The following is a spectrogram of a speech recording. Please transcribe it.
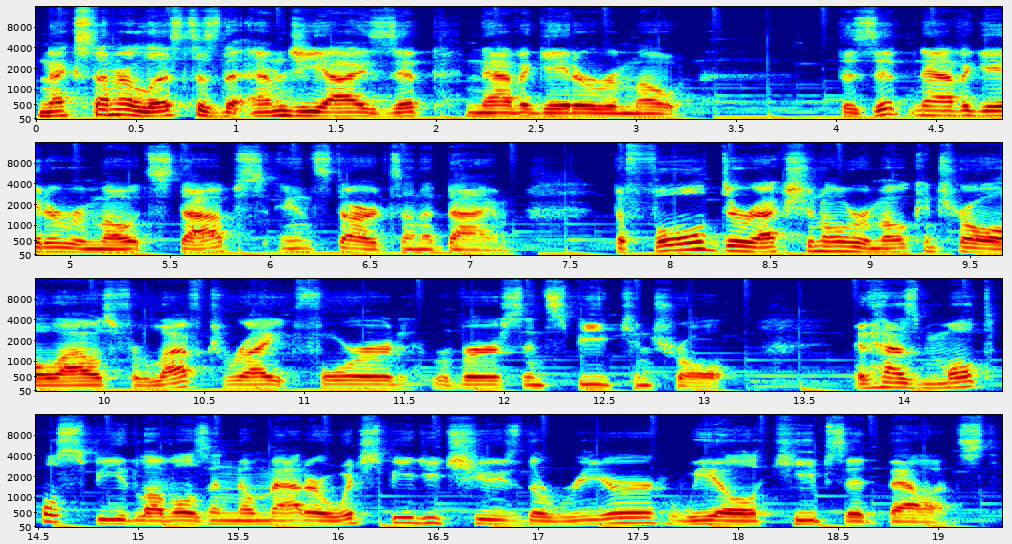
Next on our list is the MGI Zip Navigator Remote. The Zip Navigator Remote stops and starts on a dime. The full directional remote control allows for left, right, forward, reverse, and speed control. It has multiple speed levels, and no matter which speed you choose, the rear wheel keeps it balanced.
